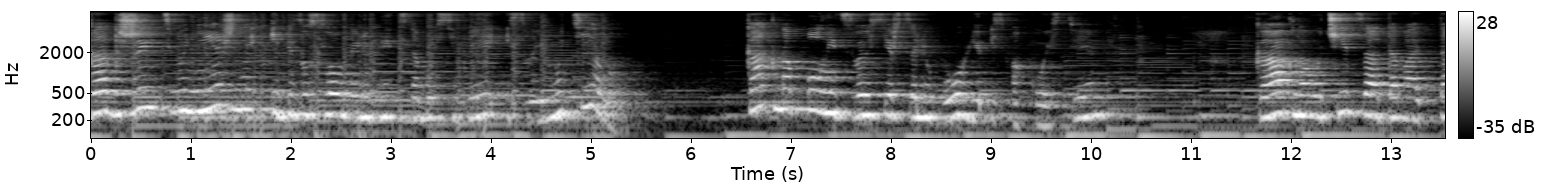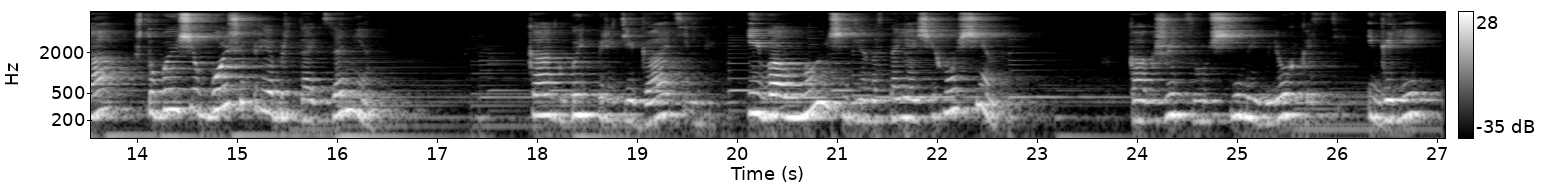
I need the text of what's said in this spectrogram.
как жить в нежной и безусловной любви к самой себе и своему телу, как наполнить свое сердце любовью и спокойствием, как научиться отдавать так, чтобы еще больше приобретать взамен, как быть притягательной и волнующий для настоящих мужчин. Как жить с мужчиной в легкости, игре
